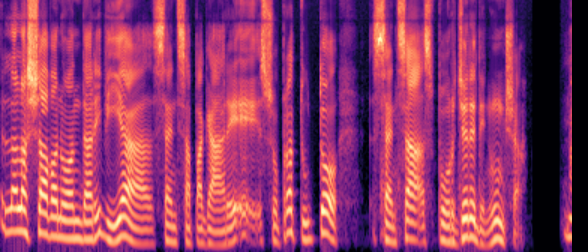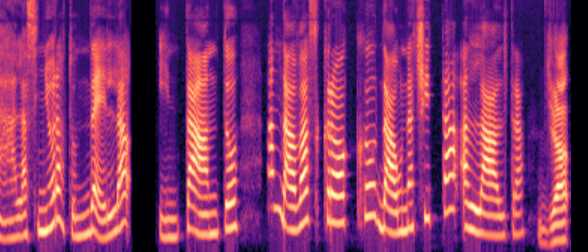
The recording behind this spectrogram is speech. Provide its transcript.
la lasciavano andare via senza pagare e soprattutto senza sporgere denuncia. Ma la signora Tondella, intanto, andava a scrocco da una città all'altra. Già.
